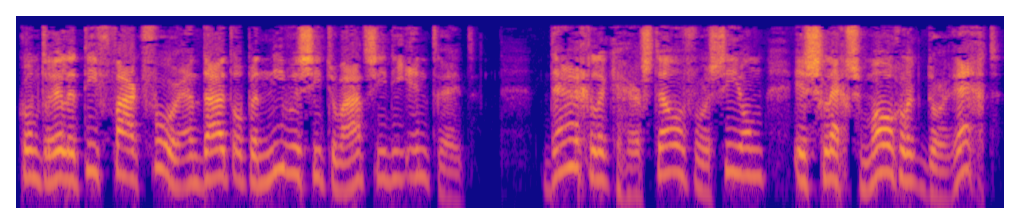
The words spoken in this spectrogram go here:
komt relatief vaak voor en duidt op een nieuwe situatie die intreedt. Dergelijk herstel voor Sion is slechts mogelijk door recht,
